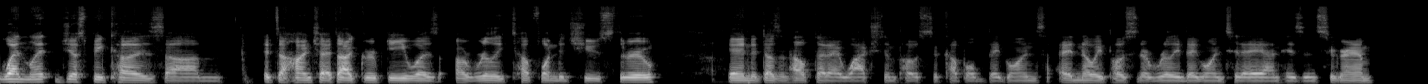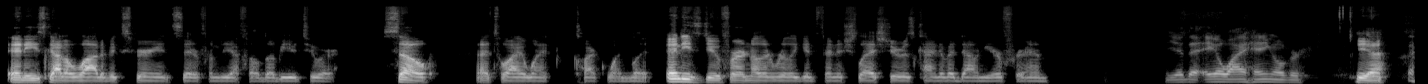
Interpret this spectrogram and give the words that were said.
Wendlandt, just because um, it's a hunch. I thought Group D was a really tough one to choose through. And it doesn't help that I watched him post a couple big ones. I know he posted a really big one today on his Instagram, and he's got a lot of experience there from the FLW tour. So that's why I went Clark Wendlandt. And he's due for another really good finish. Last year was kind of a down year for him. Yeah, the AOY hangover. Yeah.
